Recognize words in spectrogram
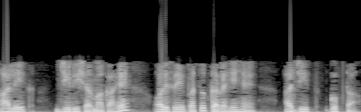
आलेख जीडी शर्मा का है और इसे प्रस्तुत कर रहे हैं अजीत गुप्ता।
